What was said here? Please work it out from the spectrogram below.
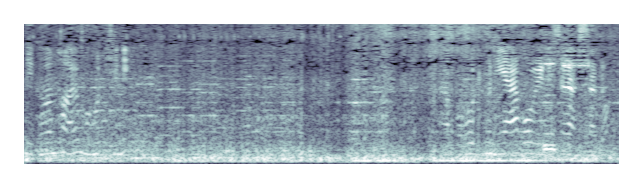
দীঘল হয় বহুতখিনি। বহুত ধুনীয়া কৰি দিছে ৰাস্তাটো।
